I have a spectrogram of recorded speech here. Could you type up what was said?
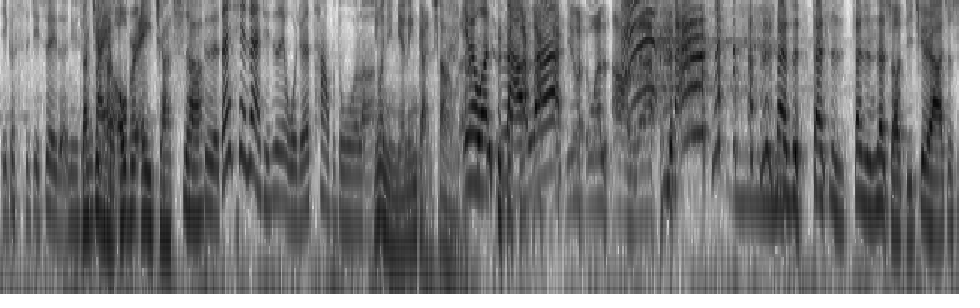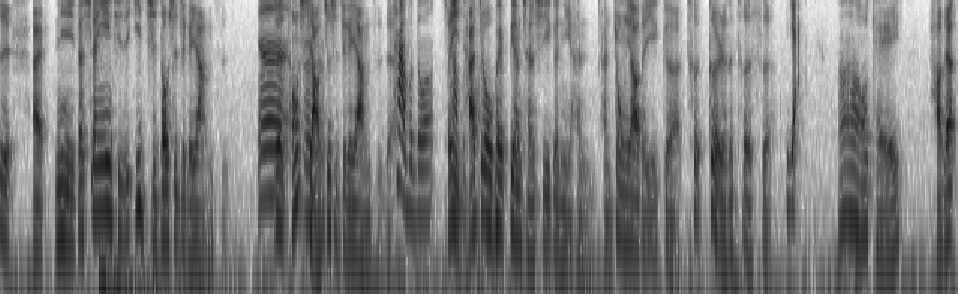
一个十几岁的女这样就是很 over age 啊，是啊，对，但现在其实我觉得差不多了，因为你年龄赶上了，因为我老了。因为我老了。但是但是但是那时候的确啊，就是哎，你的声音其实一直都是这个样子，就是嗯，从小嗯就是这个样子的。差不多，所以差不多它就会变成是一个你很很重要的一个特个人的特色呀。啊。OK，好的。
